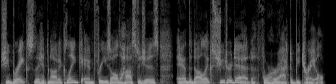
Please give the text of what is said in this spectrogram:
She breaks the hypnotic link and frees all the hostages, and the Daleks shoot her dead for her act of betrayal.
